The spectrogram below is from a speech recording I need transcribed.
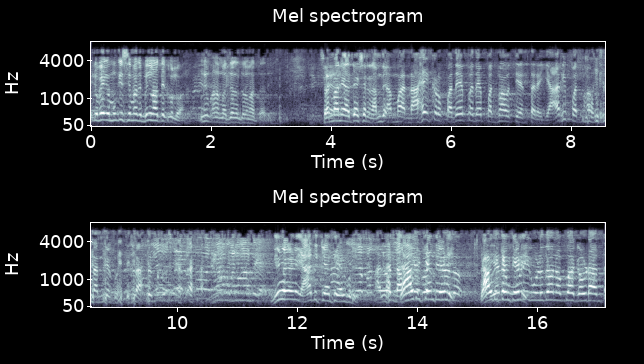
ಈಗ ಬೇಗ ಮುಗಿಸಿ ಮತ್ತೆ ಬಿಲ್ ನಾವು ತೆಕ್ಕೊಳ್ಳುವ. ನೀವು ಮಧ್ಯಾಹ್ನ ಮಾತಾಡಿ. ಸನ್ಮಾನ್ಯ ಅಧ್ಯಕ್ಷರೇ ನಮ್ದು ನಮ್ಮ ನಾಯಕರು ಪದೇ ಪದೇ ಪದ್ಮಾವತಿ ಅಂತಾರೆ. ಯಾರಿ ಪದ್ಮಾವತಿ? ನನಗೆ ಗೊತ್ತಿಲ್ಲ. ಅದಕ್ಕೋಸ್ಕರ ನೀವೇ ಹೇಳಿ ಯಾವ್ದಕ್ಕೆ ಅಂತ ಹೇಳ್ಬಿಡಿ. ಅಲ್ಲ ಯಾವ್ದಕ್ಕೆ ಅಂತ ಹೇಳಿ. ಯಾವ್ದಕ್ಕೆ ಅಂತ ಹೇಳಿ. ಉಳಿದವನೊಬ್ಬ ಗೌಡ ಅಂತ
